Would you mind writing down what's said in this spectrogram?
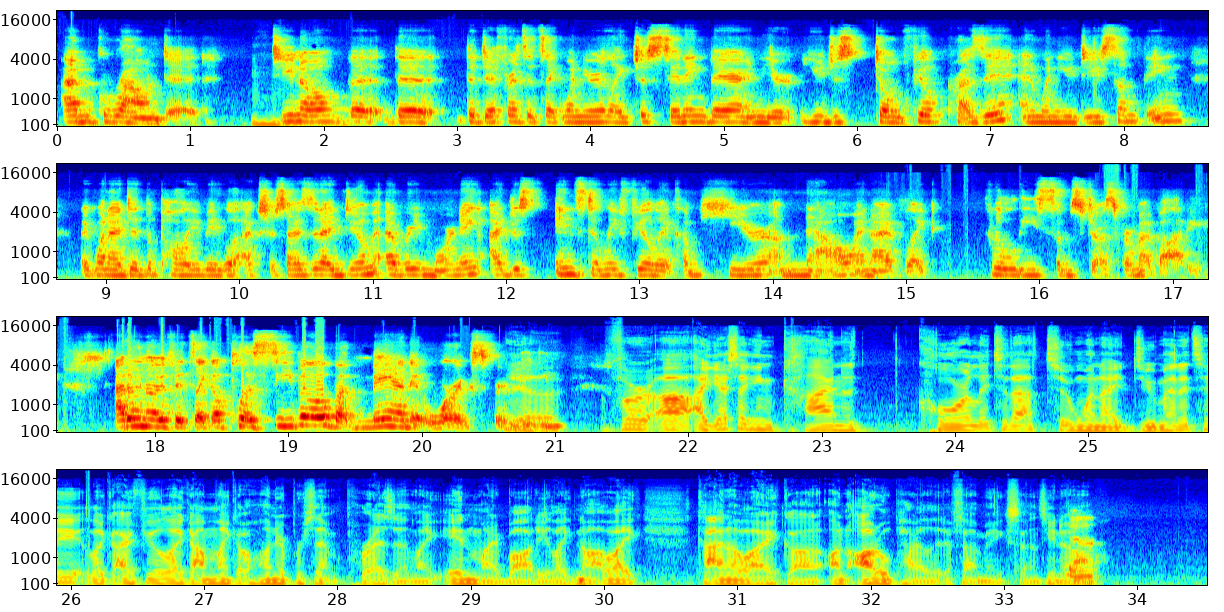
i'm grounded. Mm-hmm. do you know the the the difference? It's like when you're like just sitting there and you're you just don't feel present and when you do something like when I did the polyvagal exercise that I do them every morning, I just instantly feel like I'm here, I'm now, and I've like released some stress from my body. I don't know if it's like a placebo, but man, it works for yeah. me. For uh, I guess I can kind of correlate to that to when I do meditate. Like I feel like I'm like hundred percent present, like in my body, like not like kind of like on, on autopilot, if that makes sense. You know. Yeah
